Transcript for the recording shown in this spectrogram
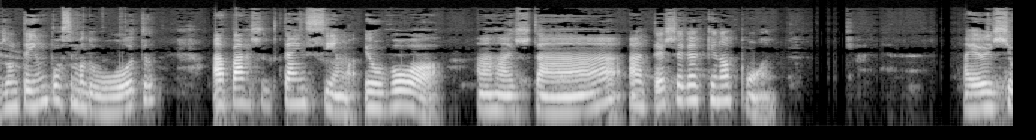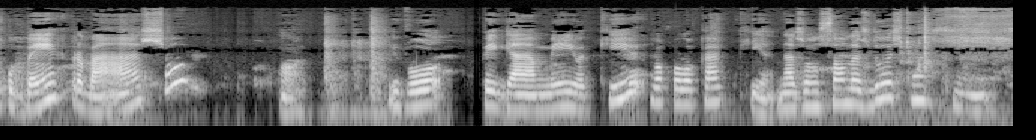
juntei um por cima do outro. A parte que tá em cima, eu vou, ó, arrastar até chegar aqui na ponta. Aí eu estico bem aqui para baixo, ó, e vou pegar meio aqui, vou colocar aqui, na junção das duas pontinhas.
